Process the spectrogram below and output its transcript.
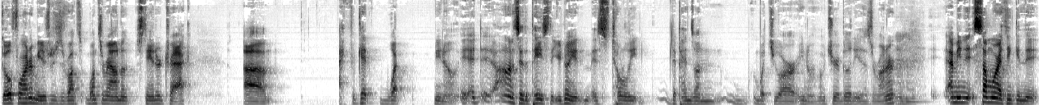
go 400 meters, which is once, once around a standard track. Um, I forget what you know. It, it, I don't want to say the pace that you're doing it is totally depends on what you are, you know, what your ability is as a runner. I mean, somewhere I think in the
